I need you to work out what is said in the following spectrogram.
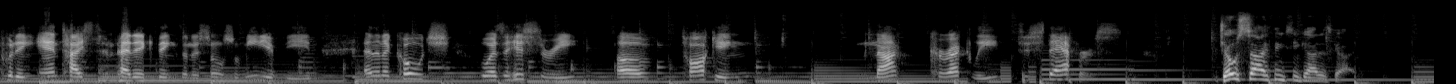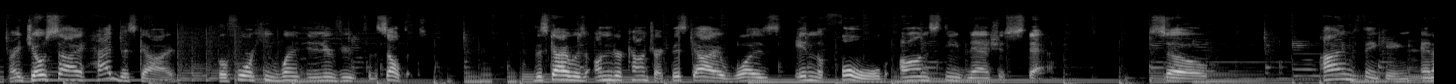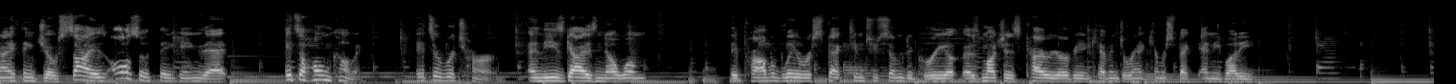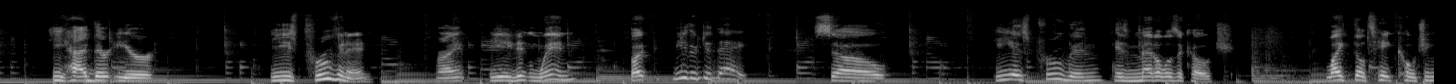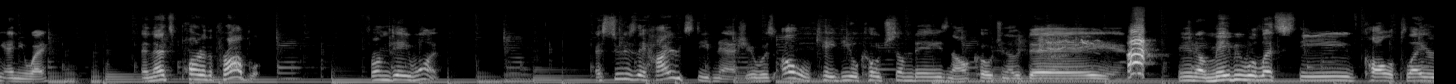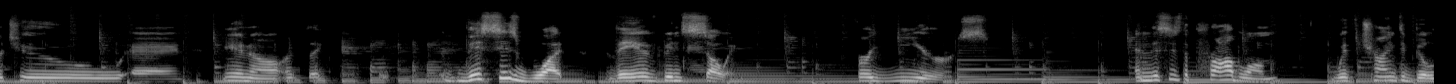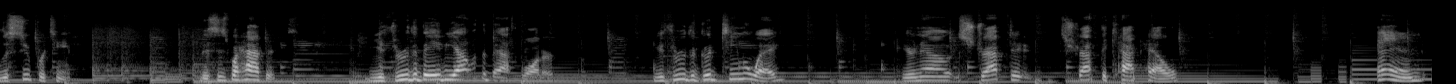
putting anti-Semitic things on his social media feed, and then a coach who has a history of talking not correctly to staffers. Joe Tsai thinks he got his guy. Right? Joe Tsai had this guy before he went and interviewed for the Celtics. This guy was under contract. This guy was in the fold on Steve Nash's staff. So I'm thinking, and I think Tsai is also thinking that it's a homecoming. It's a return. And these guys know him. They probably respect him to some degree, as much as Kyrie Irving and Kevin Durant can respect anybody he had their ear. He's proven it, right? He didn't win, but neither did they. So he has proven his mettle as a coach. Like they'll take coaching anyway. And that's part of the problem from day one. As soon as they hired Steve Nash, it was, oh, KD will coach some days and I'll coach another day. And, ah! you know, maybe we'll let Steve call a play or two. And, you know, like, this is what they have been sowing for years. And this is the problem with trying to build a super team. This is what happens. You threw the baby out with the bathwater. You threw the good team away. You're now strapped to strapped to cap hell. And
